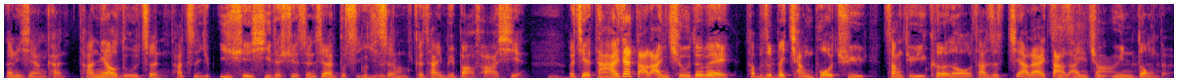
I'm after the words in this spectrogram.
那你想想看，他尿毒症，他自己医学系的学生，虽然不是医生，可是他也没办法发现，嗯而且他还在打篮球，对不对？他不是被强迫去上体育课的哦，他是下来打篮球运动的，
